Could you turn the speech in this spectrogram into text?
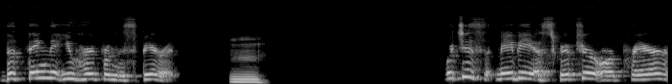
the thing that you heard from the Spirit, mm. which is maybe a scripture or a prayer.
